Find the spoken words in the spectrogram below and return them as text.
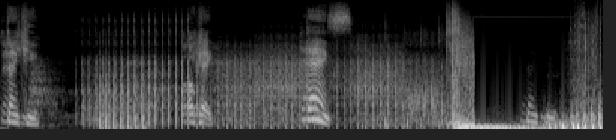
Thank you. Okay. Thanks. Thank you.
